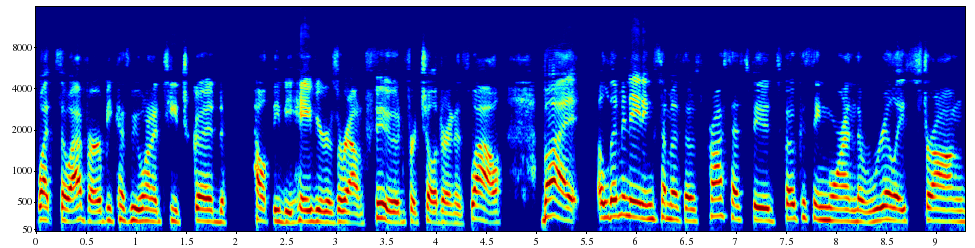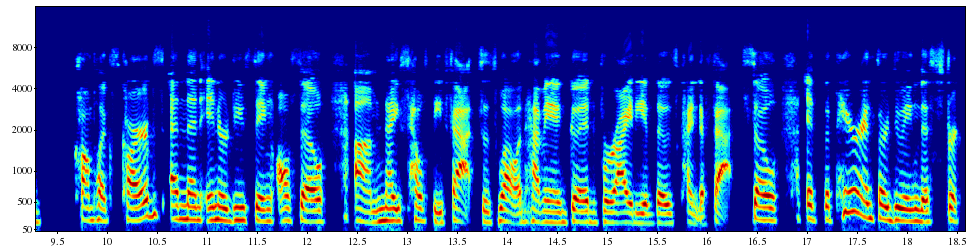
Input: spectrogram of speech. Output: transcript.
whatsoever because we want to teach good healthy behaviors around food for children as well. But eliminating some of those processed foods, focusing more on the really strong complex carbs and then introducing also um, nice healthy fats as well and having a good variety of those kind of fats so if the parents are doing this strict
